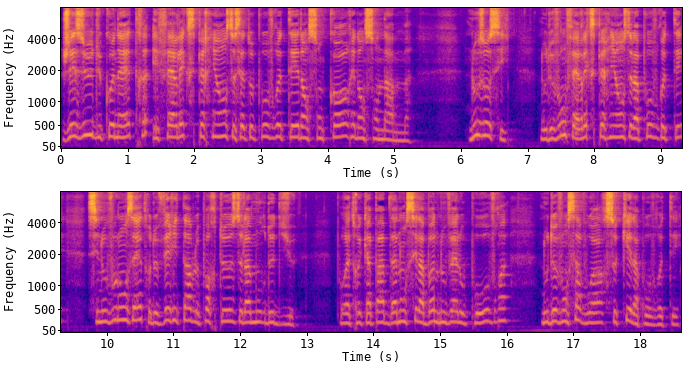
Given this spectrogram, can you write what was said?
Jésus dut connaître et faire l'expérience de cette pauvreté dans son corps et dans son âme. Nous aussi, nous devons faire l'expérience de la pauvreté si nous voulons être de véritables porteuses de l'amour de Dieu. Pour être capables d'annoncer la bonne nouvelle aux pauvres, nous devons savoir ce qu'est la pauvreté.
